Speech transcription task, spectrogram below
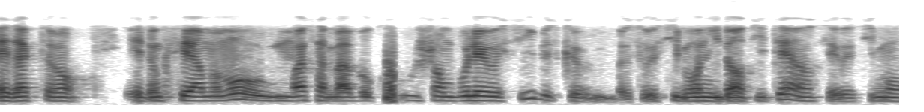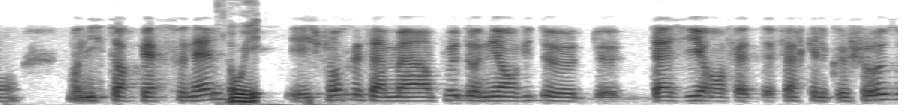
Exactement. Et donc c'est un moment où moi ça m'a beaucoup chamboulé aussi, parce que bah, c'est aussi mon identité, hein, c'est aussi mon, mon histoire personnelle. Oui. Et je pense que ça m'a un peu donné envie de, d'agir en fait, de faire quelque chose,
